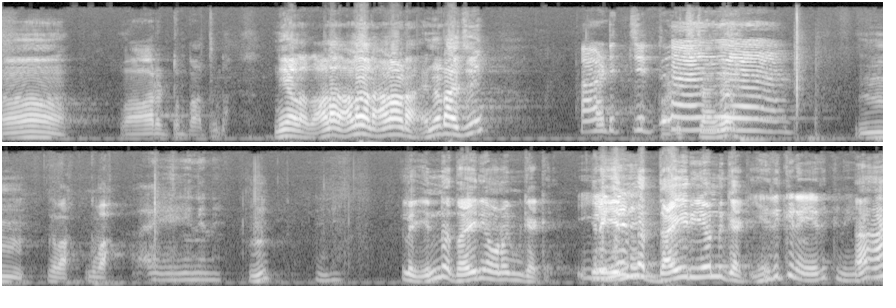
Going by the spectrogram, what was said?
ஆ வாரட்டும் பார்த்துக்கிட்டேன் நீ அழாத அழா அழாடா அழாடா என்னடா ஆச்சு? அடிச்சிட்டாங்க. ம் இங்க வா இங்க வா. ம்? இல்ல என்ன தைரியம் உனக்கு கேட்க இல்ல என்ன தைரியம்னு கேட்க எதுக்குண்ணே எதுக்குண்ணே? ஆ.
